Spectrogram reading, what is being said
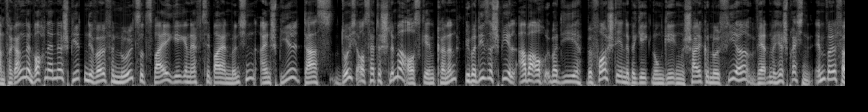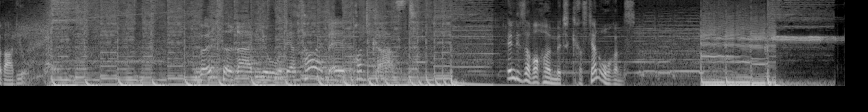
Am vergangenen Wochenende spielten die Wölfe 0 zu 2 gegen FC Bayern München. Ein Spiel, das durchaus hätte schlimmer ausgehen können. Über dieses Spiel, aber auch über die bevorstehende Begegnung gegen Schalke 04 werden wir hier sprechen im Wölferadio. Wölferadio, der VfL Podcast. In dieser Woche mit Christian Ohrens.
